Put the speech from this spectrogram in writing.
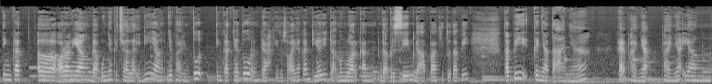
tingkat uh, orang yang nggak punya gejala ini yang nyebarin tuh tingkatnya tuh rendah gitu. Soalnya kan dia tidak mengeluarkan nggak bersin nggak apa gitu. Tapi tapi kenyataannya kayak banyak banyak yang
